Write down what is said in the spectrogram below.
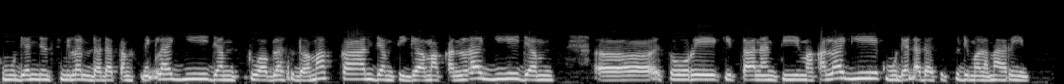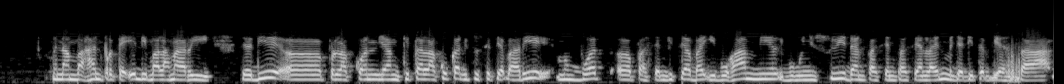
kemudian jam 9 udah datang snack lagi, jam 12 sudah makan, jam 3 makan lagi, jam uh, sore kita nanti makan lagi, kemudian ada susu di malam hari penambahan protein di malam hari. Jadi uh, perlakuan yang kita lakukan itu setiap hari membuat uh, pasien kita baik ibu hamil, ibu menyusui dan pasien-pasien lain menjadi terbiasa.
